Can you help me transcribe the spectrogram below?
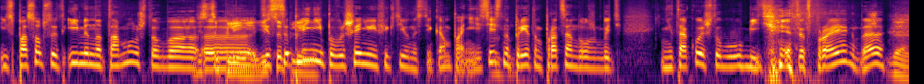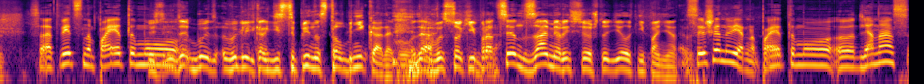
и способствует именно тому, чтобы дисциплине, э, дисциплине и повышению эффективности компании. Естественно, угу. при этом процент должен быть не такой, чтобы убить этот проект, да. да. Соответственно, поэтому... То есть это будет выглядеть как дисциплина столбняка такого, да? Высокий процент, замер, и все, что делать, непонятно. Совершенно верно. Поэтому э, для нас,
